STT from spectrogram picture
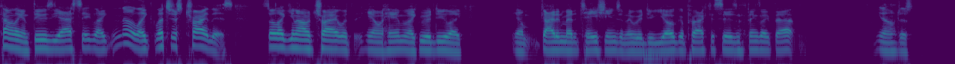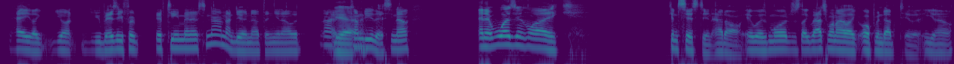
kind of like enthusiastic, like no, like let's just try this. So like you know, I would try it with you know him, like we would do like you know guided meditations, and then we'd do yoga practices and things like that. You know, just hey, like you want you busy for 15 minutes? No, I'm not doing nothing. You know, but, all right, Yeah. come do this. You know, and it wasn't like consistent at all. It was more just like that's when I like opened up to it. You know.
